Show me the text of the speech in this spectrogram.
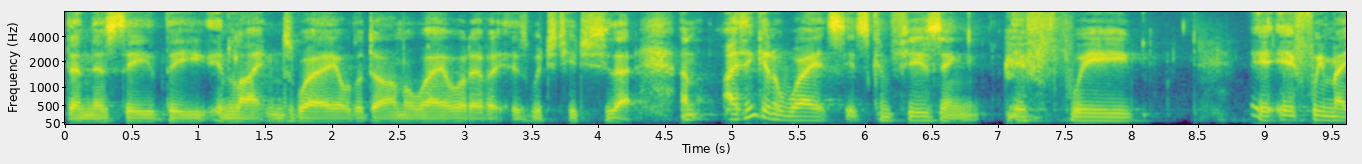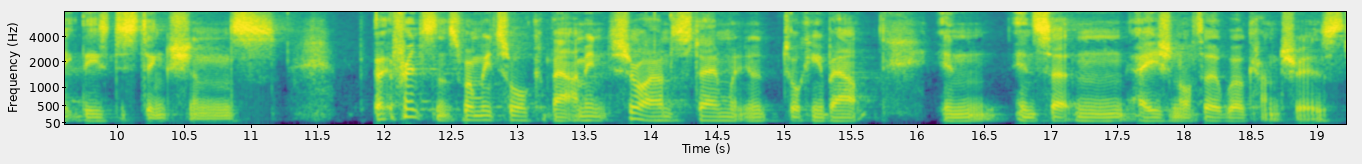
then there's the the enlightened way or the Dharma way or whatever it is which teaches you that. And I think in a way it's it's confusing if we if we make these distinctions. For instance, when we talk about, I mean, sure, I understand what you're talking about in in certain Asian or third world countries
